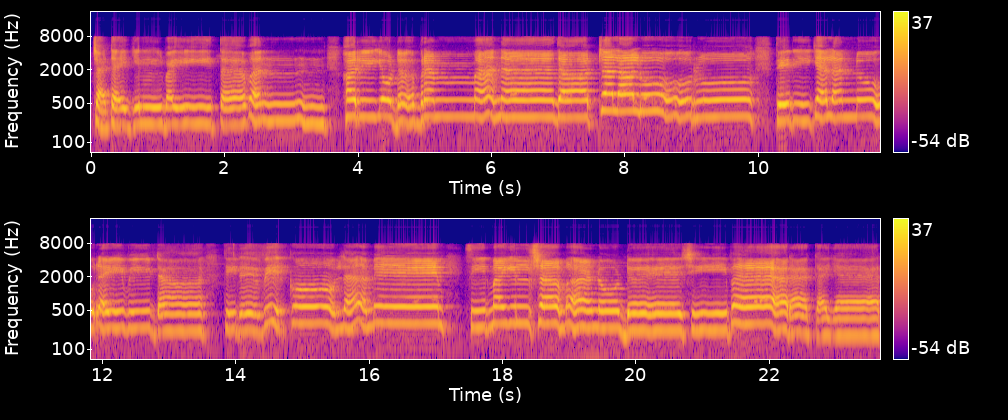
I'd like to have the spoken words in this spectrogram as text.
சடையில் வைத்தவன் ஹரியொடு பிரம்மனதாற்றலால் ஊரு தெரியலன்னூரை விட திருவிற்கோலமே சீர்மையில் சமனோடு சீவரக்கையர்.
